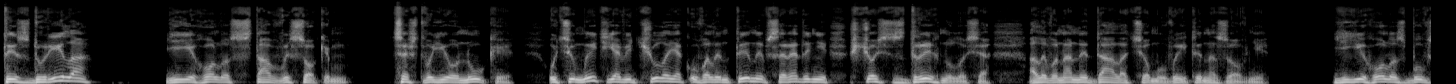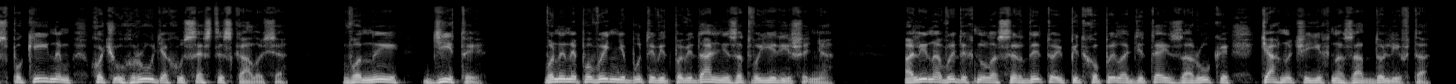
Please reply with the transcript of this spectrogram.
Ти здуріла? Її голос став високим. Це ж твої онуки. У цю мить я відчула, як у Валентини всередині щось здригнулося, але вона не дала цьому вийти назовні. Її голос був спокійним, хоч у грудях усе стискалося. Вони діти. Вони не повинні бути відповідальні за твої рішення. Аліна видихнула сердито і підхопила дітей за руки, тягнучи їх назад до ліфта.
